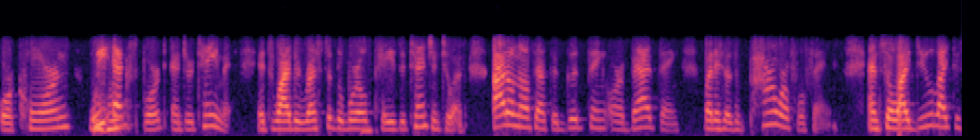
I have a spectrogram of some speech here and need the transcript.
or corn. We Mhm. export entertainment. It's why the rest of the world pays attention to us. I don't know if that's a good thing or a bad thing, but it is a powerful thing. And so I do like to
